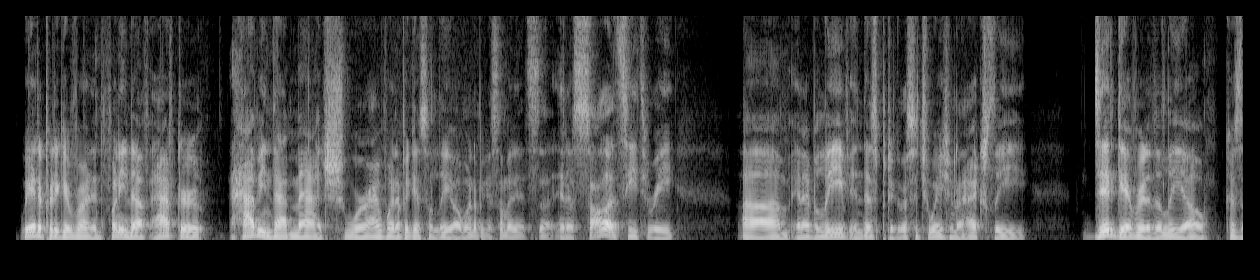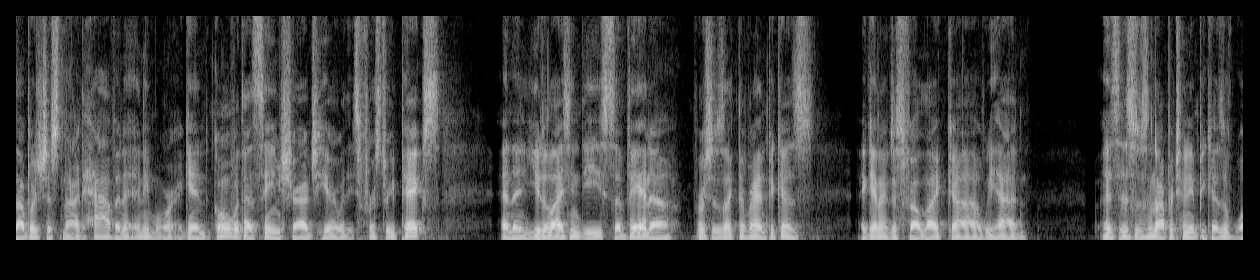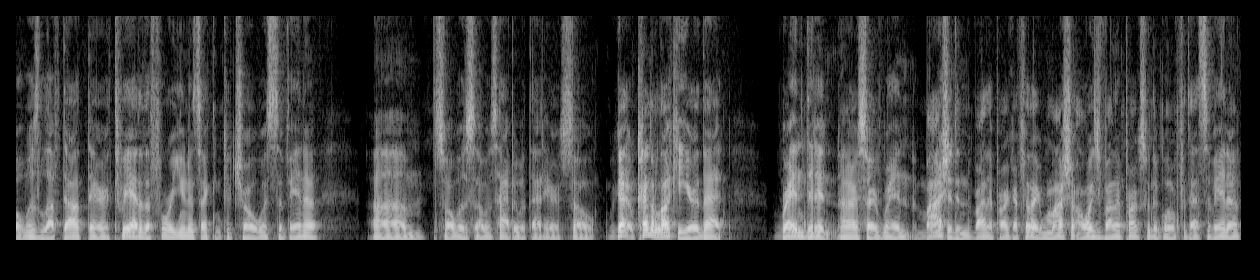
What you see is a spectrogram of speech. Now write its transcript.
we had a pretty good run. And funny enough, after having that match where I went up against a Leo, I went up against somebody that's uh, in a solid C3. Um, and I believe in this particular situation, I actually did get rid of the Leo because I was just not having it anymore. Again, going with that same strategy here with these first three picks and then utilizing the Savannah versus like the Rent because, again, I just felt like uh, we had this, this was an opportunity because of what was left out there. Three out of the four units I can control with Savannah. Um, so I was I was happy with that here. So we got kind of lucky here that Ren didn't. Uh, sorry, Ren Masha didn't violent proc. I feel like Masha always violent procs when they're going for that Savannah.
